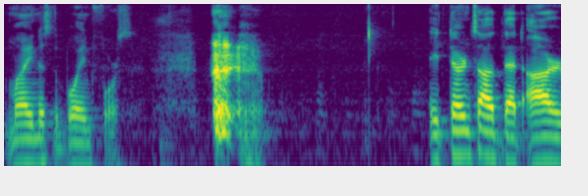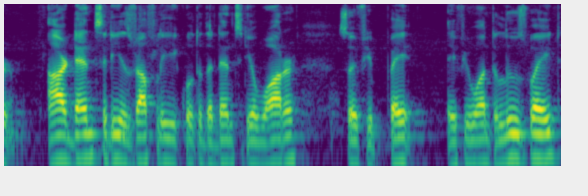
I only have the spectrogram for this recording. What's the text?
minus the buoyant force. it turns out that our our density is roughly equal to the density of water. So if you pay, if you want to lose weight,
